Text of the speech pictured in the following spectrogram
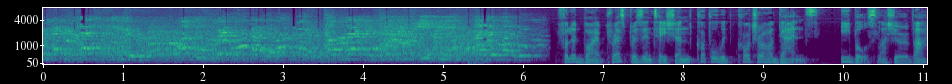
relentless CEO of this great citadel of learning, Mrs. E.B. Adewale. Followed by a press presentation coupled with cultural dance Igbo slash Yoruba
